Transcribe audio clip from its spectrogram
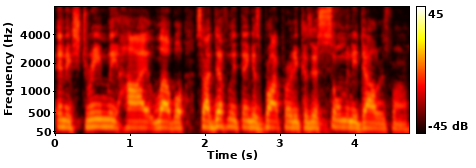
an extremely high level. So I definitely think it's Brock Purdy because there's so many dollars for him.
